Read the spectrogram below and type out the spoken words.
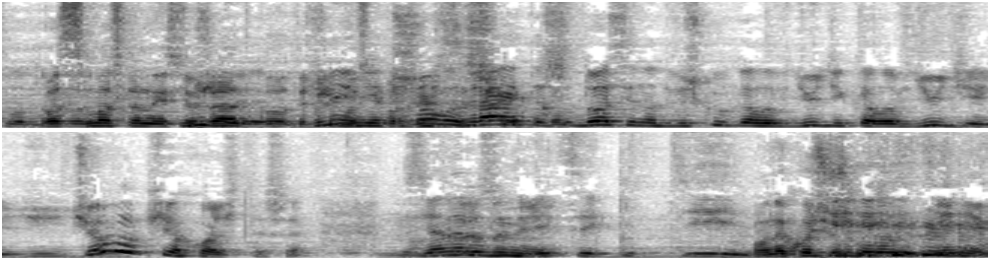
тобто Безсмисленний сюжет, люди, коли ти блін, чомусь якщо ви граєте ще досі на двіжку Call of Duty, Call of Duty, чого ви взагалі хочете ще? Тобто я не Ну, розумію. Подивіться, які тіні. Вони хочуть, щоб ні, ні,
